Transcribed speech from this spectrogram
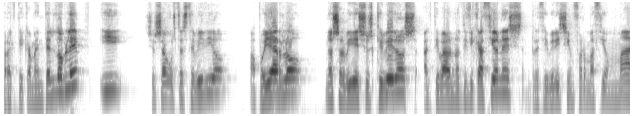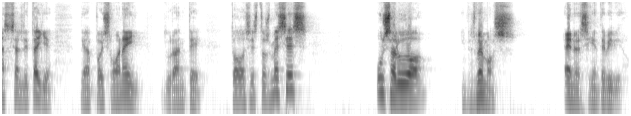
prácticamente el doble y si os ha gustado este vídeo, apoyarlo. No os olvidéis suscribiros, activar las notificaciones, recibiréis información más al detalle de Apoys One durante todos estos meses. Un saludo y nos vemos en el siguiente vídeo.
